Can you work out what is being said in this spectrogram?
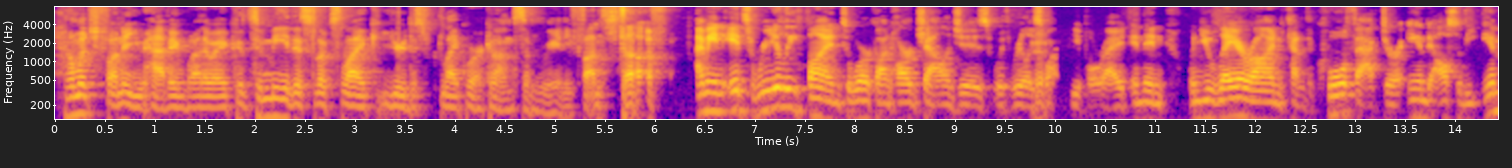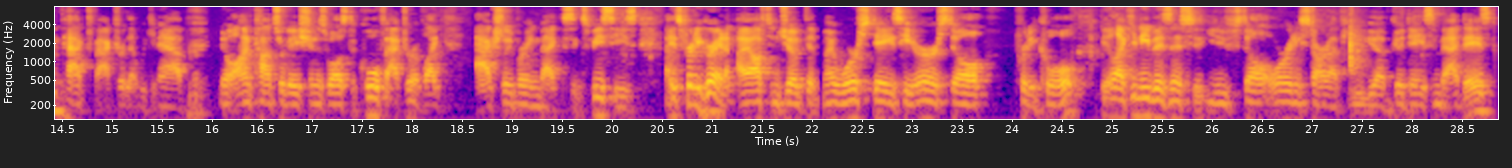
how much fun are you having, by the way? Because to me, this looks like you're just like working on some really fun stuff. I mean, it's really fun to work on hard challenges with really yeah. smart people, right? And then when you layer on kind of the cool factor and also the impact factor that we can have, yeah. you know, on conservation as well as the cool factor of like actually bringing back extinct species, it's pretty great. I often joke that my worst days here are still pretty cool. Like any business, you still or any startup, you you have good days and bad days,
